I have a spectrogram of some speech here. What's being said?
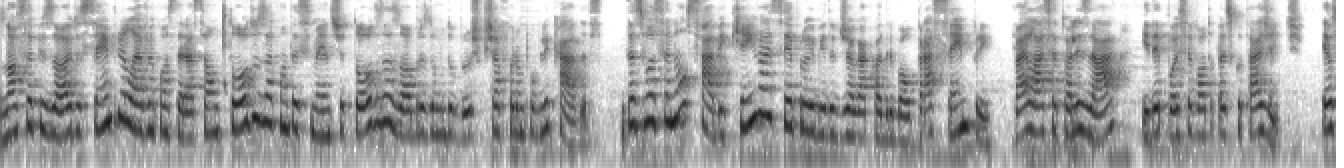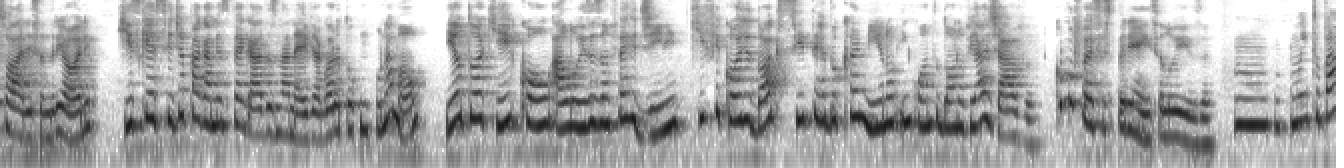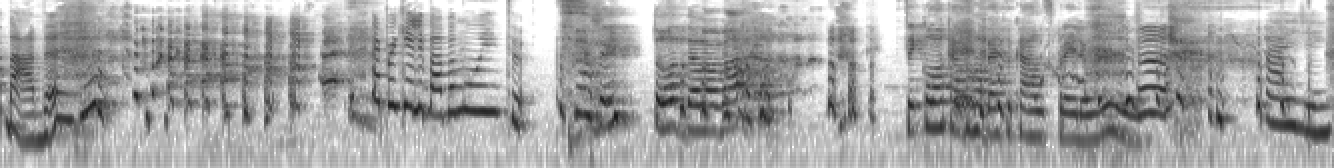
Os nossos episódios sempre levam em consideração todos os acontecimentos de todas as obras do Mundo Bruxo que já foram publicadas. Então, se você não sabe quem vai ser proibido de jogar quadribol para sempre, vai lá se atualizar e depois você volta para escutar a gente. Eu sou a Larissa Andrioli, que esqueci de apagar minhas pegadas na neve, agora eu tô com o cu na mão. E eu tô aqui com a Luísa Zanferdini, que ficou de dog sitter do canino enquanto o dono viajava. Como foi essa experiência, Luísa? Hum, muito babada. É porque ele baba muito. Acabei toda babada. Você colocava o Roberto Carlos pra ele ouvir? Ai, gente.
